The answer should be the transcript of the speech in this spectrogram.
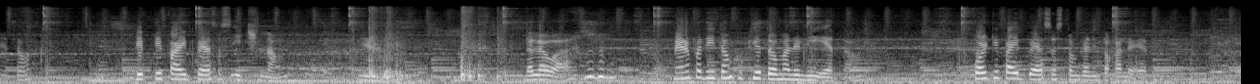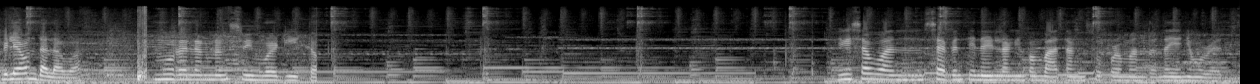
Ito. 55 pesos each lang. Yan. Dalawa. Meron pa dito ang oh, maliliit oh. 45 pesos tong ganito kaliit. Bili akong dalawa. Mura lang ng swimwear dito. Yung isa 179 lang yung pambatang Superman doon. Ayan yung red.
